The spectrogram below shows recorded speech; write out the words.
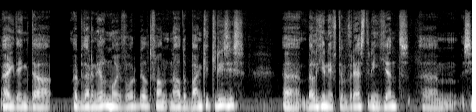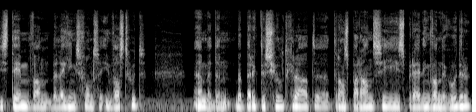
Ik denk dat we hebben daar een heel mooi voorbeeld van na de bankencrisis. België heeft een vrij stringent um, systeem van beleggingsfondsen in vastgoed. met een beperkte schuldgraad, transparantie, spreiding van de goederen.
